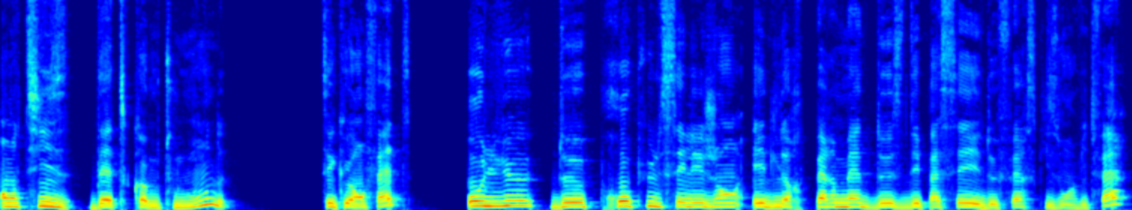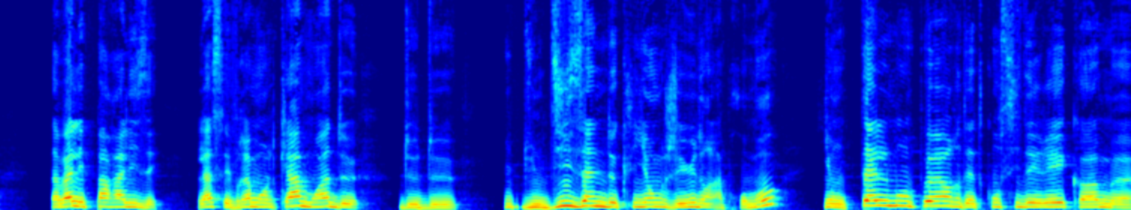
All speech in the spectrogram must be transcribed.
hantise d'être comme tout le monde, c'est qu'en fait, au lieu de propulser les gens et de leur permettre de se dépasser et de faire ce qu'ils ont envie de faire, ça va les paralyser. Là, c'est vraiment le cas, moi, d'une dizaine de clients que j'ai eu dans la promo qui ont tellement peur d'être considérés comme euh,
